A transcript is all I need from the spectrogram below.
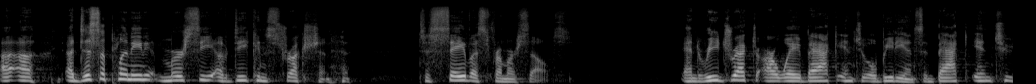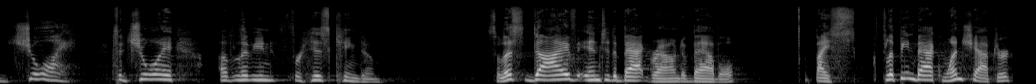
a, a, a disciplining mercy of deconstruction to save us from ourselves and redirect our way back into obedience and back into joy, the joy of living for His kingdom so let's dive into the background of Babel by flipping back one chapter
